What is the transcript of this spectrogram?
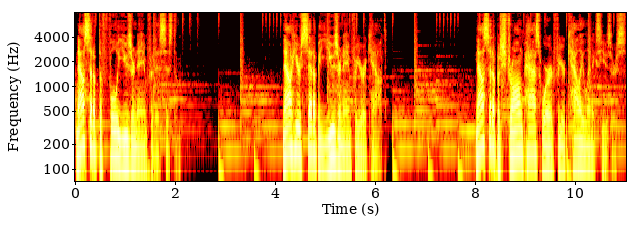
Now set up the full username for this system. Now here set up a username for your account. Now set up a strong password for your Kali Linux users.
